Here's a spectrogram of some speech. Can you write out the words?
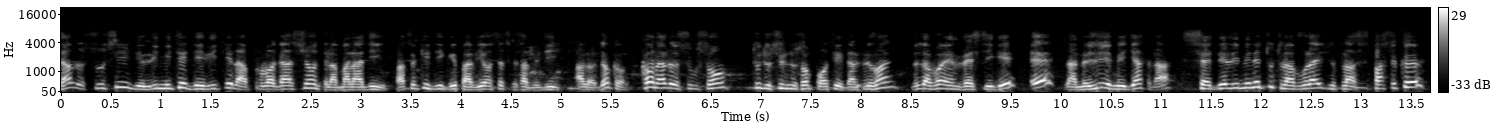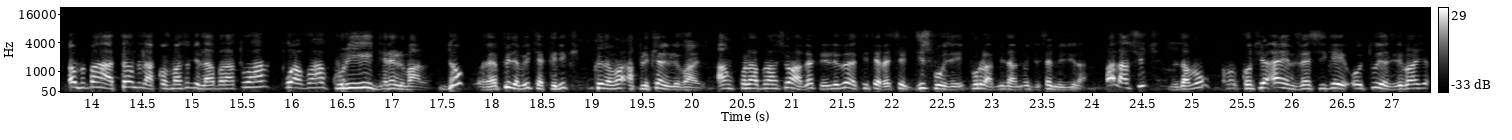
dans le souci de limiter, d'éviter la propagation de la maladie. Parce que qui dit grippe avion, on sait ce que ça veut dire. Alors, donc, quand on a le soupçon, tout de suite, nous sommes portés dans le vent, nous avons investigué, et la mesure immédiate, là, c'est d'éliminer toute la volaille sur place. Parce que on ne peut pas attendre la confirmation du laboratoire pour avoir couru derrière le mal. Donc, on a pris des mesures techniques que nous avons appliquées à l'élevage, en collaboration avec l'éleveur qui était resté disposé pour la mise en de ces mesures-là. Par la suite, nous avons continué à investiguer autour des élevages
